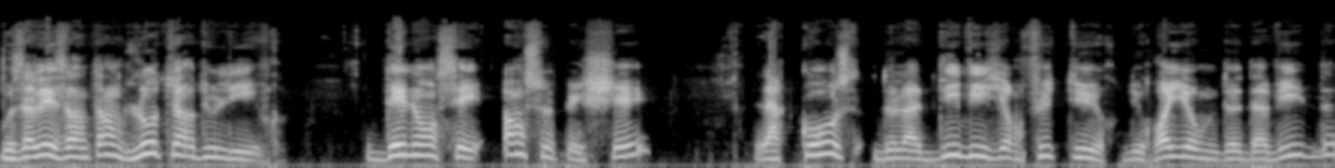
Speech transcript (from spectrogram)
vous allez entendre l'auteur du livre dénoncer en ce péché la cause de la division future du royaume de David.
